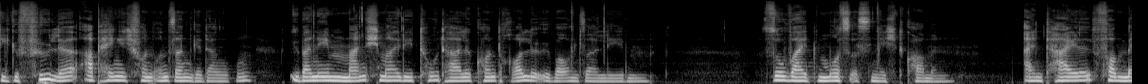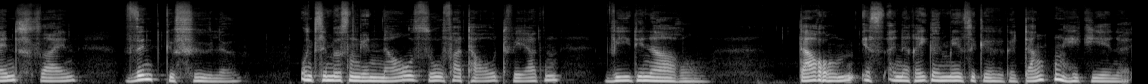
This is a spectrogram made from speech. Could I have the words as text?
Die Gefühle, abhängig von unseren Gedanken, übernehmen manchmal die totale Kontrolle über unser Leben. So weit muss es nicht kommen. Ein Teil vom Menschsein sind Gefühle und sie müssen genauso vertaut werden wie die Nahrung. Darum ist eine regelmäßige Gedankenhygiene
